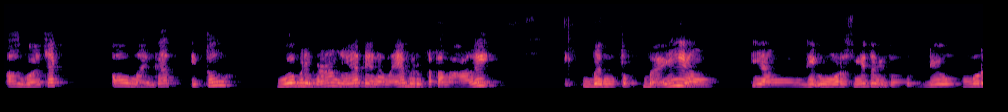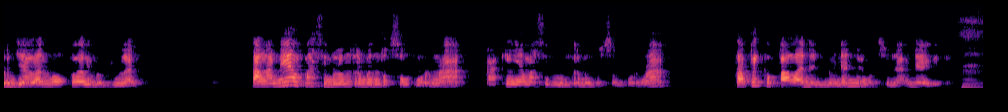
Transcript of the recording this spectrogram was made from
Pas gue cek oh my god itu gue bener-bener ngeliat ya namanya baru pertama kali bentuk bayi yang yang di umur segitu gitu. Di umur jalan mau ke lima bulan. Tangannya masih belum terbentuk sempurna kakinya masih belum terbentuk sempurna tapi kepala dan badan memang sudah ada gitu. Hmm.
